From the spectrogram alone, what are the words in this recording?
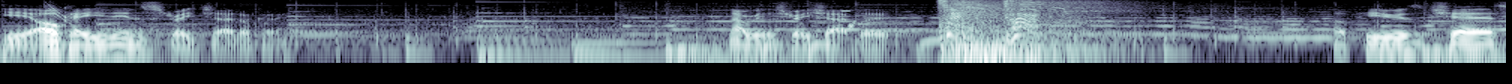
Yeah, okay, then it's a straight shot, okay. Not really a straight shot, but up here is a chest.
